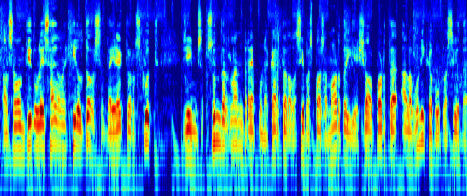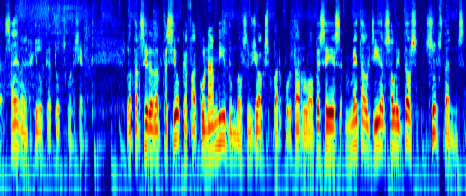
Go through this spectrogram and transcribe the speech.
El segon títol és Silent Hill 2, Director's Cut. James Sunderland rep una carta de la seva esposa morta i això el porta a la bonica població de Silent Hill que tots coneixem. La tercera adaptació que fa Konami d'un dels seus jocs per portar-lo al PC és Metal Gear Solid 2 Substance,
